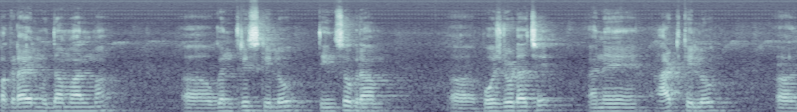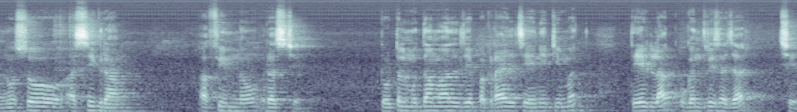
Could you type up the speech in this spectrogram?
પકડાયેલ મુદ્દામાલમાં ઓગણત્રીસ કિલો, ત્રણસો ગ્રામ પોઝડોડા છે અને આઠ કિલો નવસો અસી ગ્રામ અફીમનો રસ છે. ટોટલ મુદ્દામાલ જે પકડાયેલ છે એની કિંમત તેર લાખ ઓગણત્રીસ હજાર છે.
